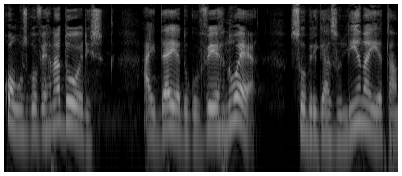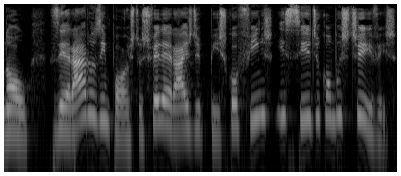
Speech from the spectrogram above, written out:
com os governadores. A ideia do governo é, sobre gasolina e etanol, zerar os impostos federais de PIS/COFINS e CID combustíveis,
